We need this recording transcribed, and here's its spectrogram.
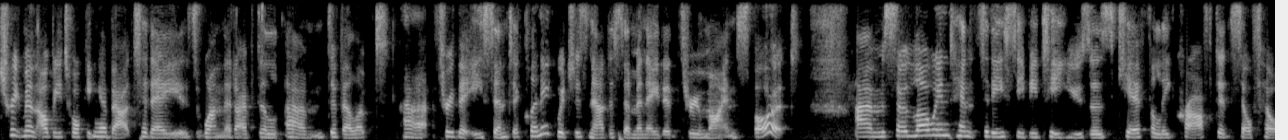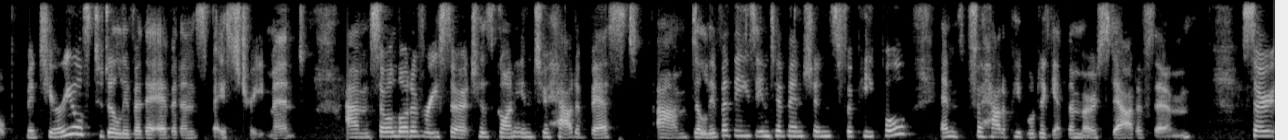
treatment I'll be talking about today is one that I've de- um, developed uh, through the eCentre Clinic, which is now disseminated through MindSpot. Um, so, low intensity CBT uses carefully crafted self help materials to deliver the evidence based treatment. Um, so, a lot of research has gone into how to best um, deliver these interventions for people and for how do people to get the most out of them. So,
